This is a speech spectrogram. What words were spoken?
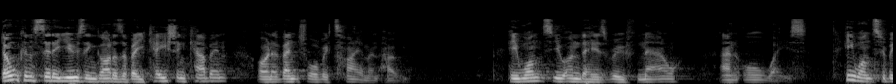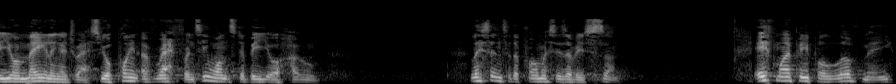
Don't consider using God as a vacation cabin or an eventual retirement home. He wants you under his roof now and always. He wants to be your mailing address, your point of reference. He wants to be your home. Listen to the promises of his son. If my people love me,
